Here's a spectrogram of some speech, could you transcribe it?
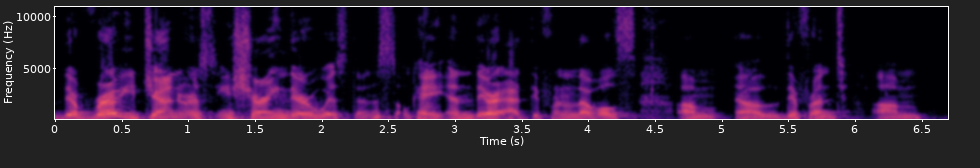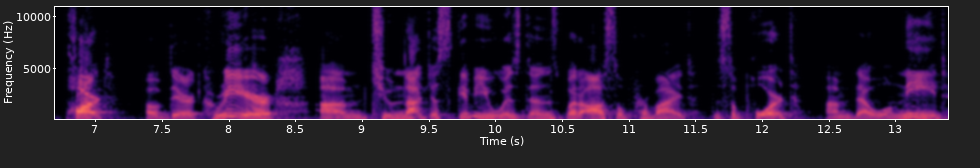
they're very generous in sharing their wisdoms, okay? And they're at different levels, um, uh, different um, part of their career um, to not just give you wisdoms, but also provide the support um, that we'll need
